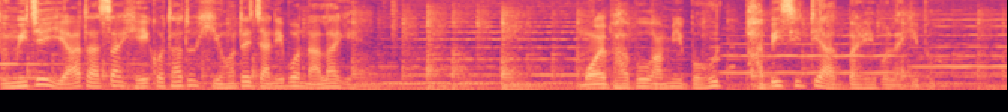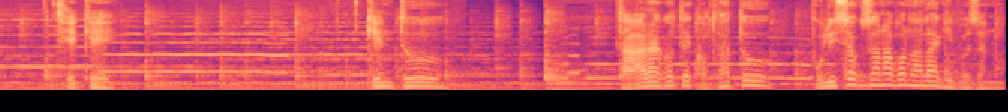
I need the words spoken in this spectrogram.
তুমি যে ইয়াত আছা সেই কথাটো সিহঁতে জানিব নালাগে। মই ভাবোঁ আমি বহুত ভাবি চিন্তি আগবাঢ়িব লাগিব। ঠিকেই। কিন্তু তাৰ আগতে কথাটো পুলিচক জনাব নালাগিব জানো?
